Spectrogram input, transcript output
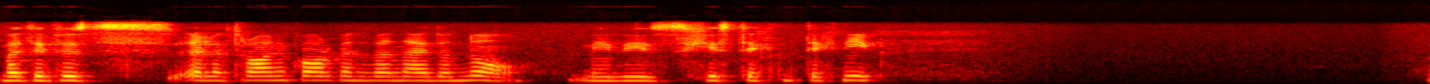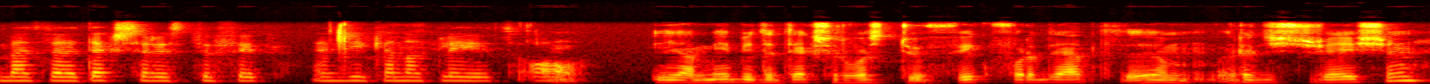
But if it's electronic organ, then I don't know. Maybe it's his tech- technique. But the texture is too thick and he cannot play it all. Yeah, maybe the texture was too thick for that um, registration,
